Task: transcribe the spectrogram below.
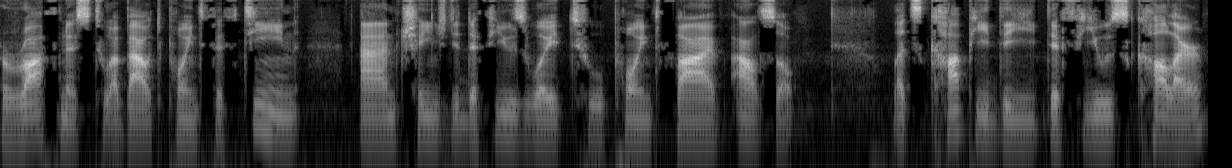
the roughness to about 0.15 and change the diffuse weight to 0.5 also. Let's copy the diffuse color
